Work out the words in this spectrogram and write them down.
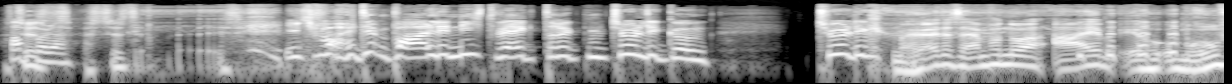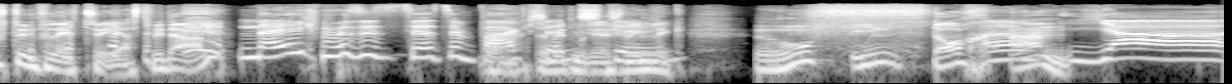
hast du Hoppala. jetzt- hast du jetzt- Ich wollte den Pauli nicht wegdrücken. Entschuldigung. Entschuldigung. man hört jetzt einfach nur, ah, du ihn vielleicht zuerst wieder an? Nein, ich muss jetzt erst den Boah, da Parkschein wird mir gleich stellen. schwindelig. Ruf ihn doch Ähm, an. ja,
